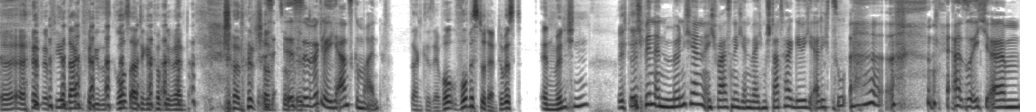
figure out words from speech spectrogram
äh, vielen Dank für dieses großartige Kompliment. Schon, schon ist Intro. wirklich ernst gemeint. Danke sehr. Wo, wo bist du denn? Du bist in München, richtig? Ich bin in München, ich weiß nicht in welchem Stadtteil, gebe ich ehrlich zu. also ich, ähm,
